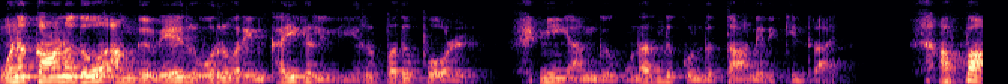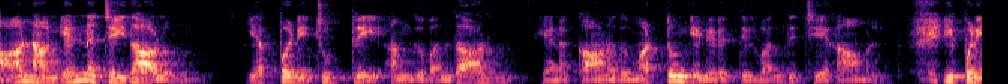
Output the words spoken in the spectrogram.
உனக்கானதோ அங்கு வேறு ஒருவரின் கைகளில் இருப்பது போல் நீ அங்கு உணர்ந்து கொண்டு தான் இருக்கின்றாய். அப்பா நான் என்ன செய்தாலும் எப்படி சுற்றி அங்கு வந்தாலும் எனக்கானது மட்டும் என்னிடத்தில் வந்து சேராமல் இப்படி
